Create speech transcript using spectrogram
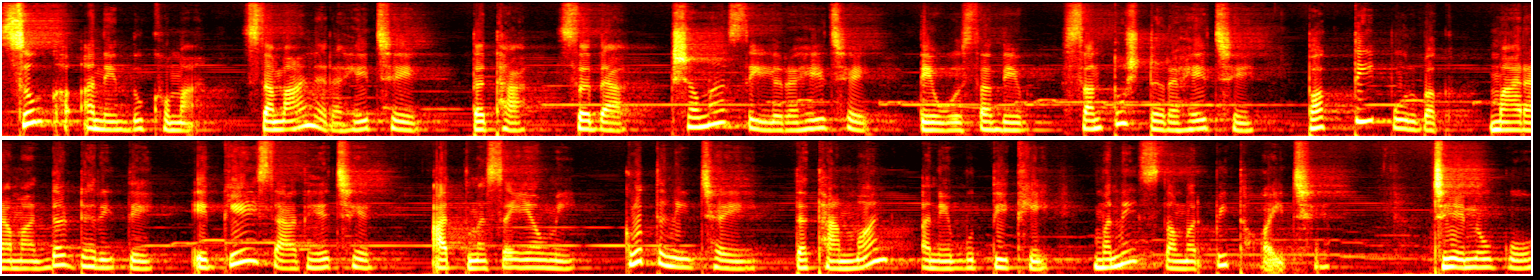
સુખ અને દુઃખમાં સમાન રહે છે તથા સદા ક્ષમાશીલ રહે છે. તેઓ સદૈવ સંતુષ્ટ રહે છે. ભક્તિપૂર્વક મારામાં દઢ રીતે એકે સાધે છે. આત્મસંયમી, કૃતનિશ્ચય તથા મન અને બુદ્ધિથી મને સમર્પિત હોય છે. જે લોકો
